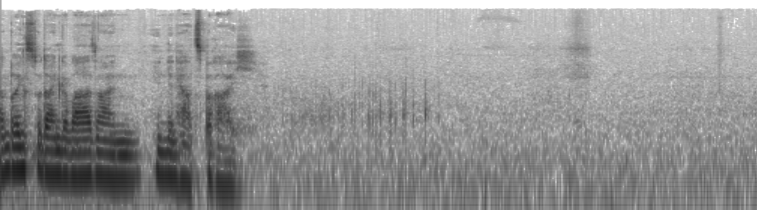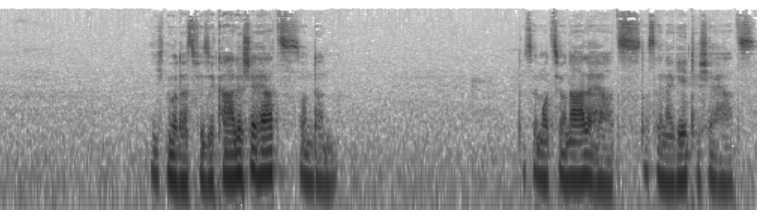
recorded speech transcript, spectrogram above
Dann bringst du dein Gewahrsein in den Herzbereich. Nicht nur das physikalische Herz, sondern das emotionale Herz, das energetische Herz.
